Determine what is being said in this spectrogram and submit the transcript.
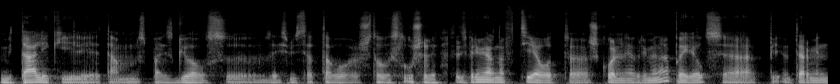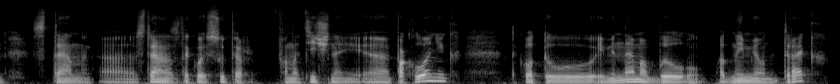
Металлики или там Spice Girls, э, в зависимости от того, что вы слушали. Кстати, примерно в те вот э, школьные времена появился термин «стэн». Э, стэн — это такой супер фанатичный поклонник. Так вот, у Эминема был одноименный трек,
